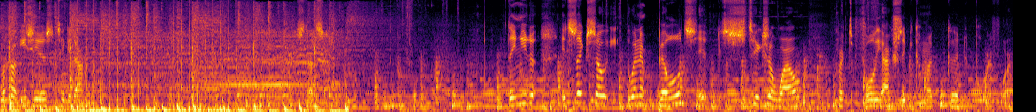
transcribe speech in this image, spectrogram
Look how easy it is to take it down. It's that simple. They need a, it's like so, when it builds, it takes a while for it to fully actually become a good port for it.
